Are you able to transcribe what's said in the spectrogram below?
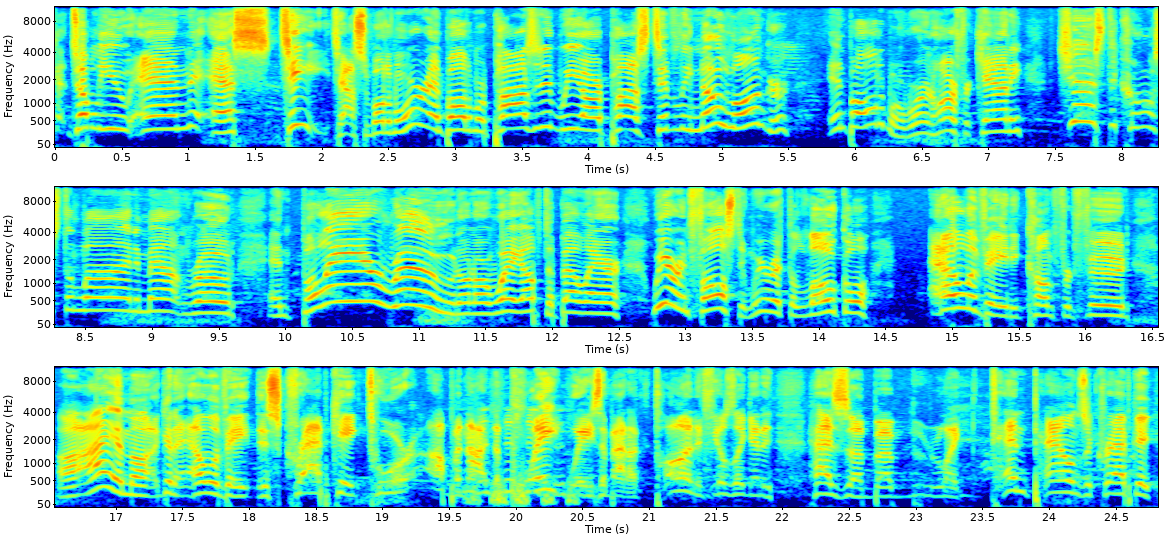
WNST, Towson, Baltimore, and Baltimore Positive. We are positively no longer in Baltimore. We're in Harford County, just across the line in Mountain Road and Blair Road on our way up to Bel Air. We are in Fallston. We were at the local elevated comfort food. Uh, I am uh, going to elevate this crab cake tour up and on The plate weighs about a ton. It feels like it has uh, like 10 pounds of crab cake.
